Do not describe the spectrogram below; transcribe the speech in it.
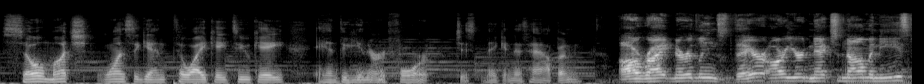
so much once again to yk2k and the nerd for just making this happen All right, nerdlings, there are your next nominees,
